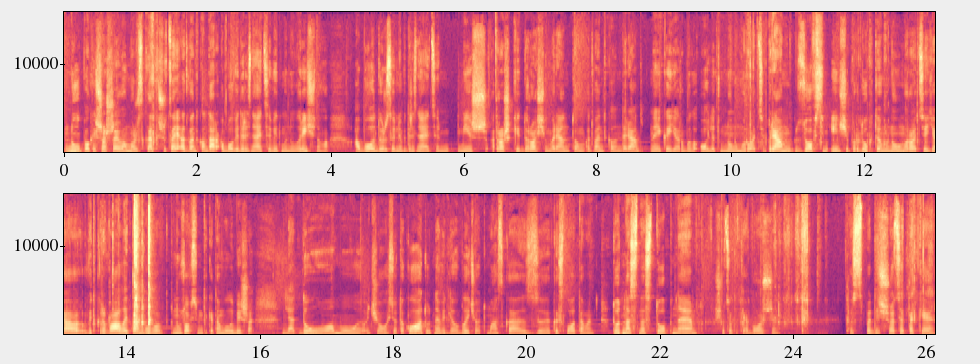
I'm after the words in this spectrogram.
Ну, поки що, що я вам можу сказати, що цей адвент-календар або відрізняється від минулорічного, або дуже сильно відрізняється між трошки дорожчим варіантом адвент-календаря, на який я робила огляд в минулому році. Прям зовсім інші продукти. В минулому році я відкривала, і там було ну зовсім таке. Там було більше для дому, чогось такого. А тут навіть для обличчя от маска з кислотами. Тут у нас наступне. Що це таке, боже? Господи, що це таке?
